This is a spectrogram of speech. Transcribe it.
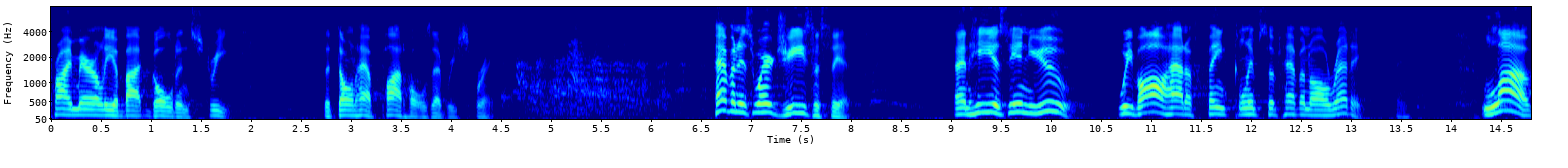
primarily about golden streets that don't have potholes every spring. heaven is where Jesus is, and He is in you. We've all had a faint glimpse of heaven already. Love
